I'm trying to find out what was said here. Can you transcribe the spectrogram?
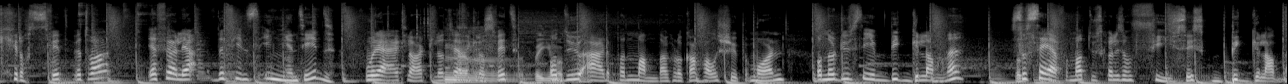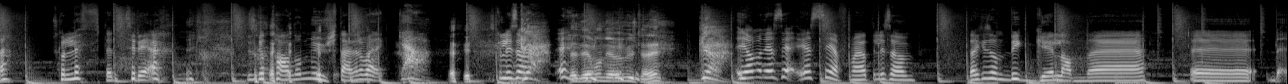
crossfit. Vet du hva? Jeg føler jeg, Det fins ingen tid hvor jeg er klar til å trene crossfit. Og du er det på en mandag klokka halv sju på morgenen. Og når du sier 'bygge landet', så ser jeg for meg at du skal liksom fysisk bygge landet. Du skal løfte et tre. Du skal ta noen mursteiner og bare! Du skal liksom Det er det man gjør med mursteiner. Ja, men jeg ser, jeg ser for meg at liksom Det er ikke sånn bygge landet eh, det,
